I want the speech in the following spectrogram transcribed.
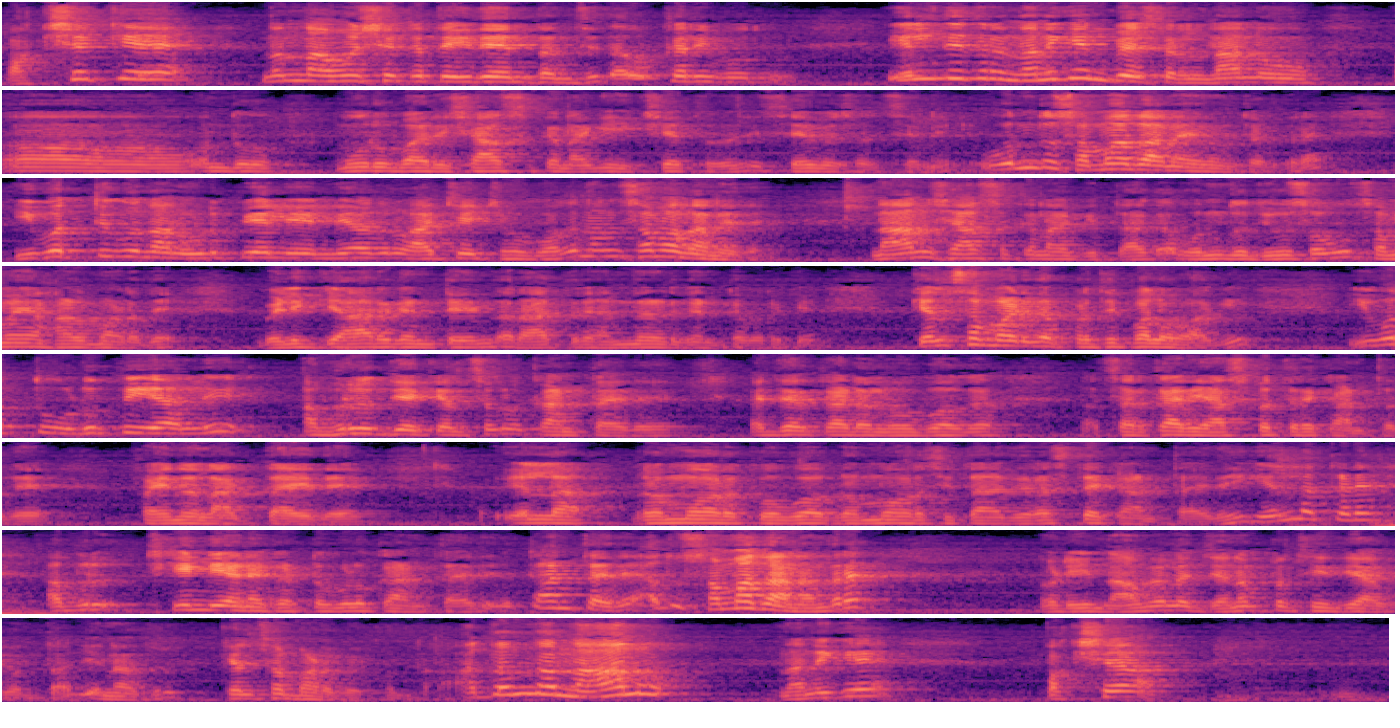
ಪಕ್ಷಕ್ಕೆ ನನ್ನ ಅವಶ್ಯಕತೆ ಇದೆ ಅಂತ ಅನ್ಸಿದ್ರೆ ಅವ್ರು ಕರಿಬೋದು. ಇಲ್ದಿದ್ರೆ ನನಗೇನು ಬೇಸರಲ್ಲ. ನಾನು ಒಂದು ಮೂರು ಬಾರಿ ಶಾಸಕನಾಗಿ ಈ ಕ್ಷೇತ್ರದಲ್ಲಿ ಸೇವೆ ಸಲ್ಲಿಸೇನೆ. ಒಂದು ಸಮಾಧಾನ ಏನು ಅಂತ ಹೇಳಿದ್ರೆ, ಇವತ್ತಿಗೂ ನಾನು ಉಡುಪಿಯಲ್ಲಿ ಎಲ್ಲಿಯಾದರೂ ಆಚೆ ಈಚೆ ಹೋಗುವಾಗ ನನಗೆ ಸಮಾಧಾನ ಇದೆ. ನಾನು ಶಾಸಕನಾಗಿದ್ದಾಗ ಒಂದು ದಿವಸವೂ ಸಮಯ ಹಾಳು ಮಾಡದೆ ಬೆಳಿಗ್ಗೆ ಆರು ಗಂಟೆಯಿಂದ ರಾತ್ರಿ ಹನ್ನೆರಡು ಗಂಟೆವರೆಗೆ ಕೆಲಸ ಮಾಡಿದ ಪ್ರತಿಫಲವಾಗಿ ಇವತ್ತು ಉಡುಪಿಯಲ್ಲಿ ಅಭಿವೃದ್ಧಿಯ ಕೆಲಸಗಳು ಕಾಣ್ತಾ ಇದೆ. ಕಾಡಲ್ಲಿ ಹೋಗುವಾಗ ಸರ್ಕಾರಿ ಆಸ್ಪತ್ರೆ ಕಾಣ್ತದೆ. ಫೈನಲ್ ಆಗ್ತಾ ಇದೆ. ಎಲ್ಲ ಬ್ರಹ್ಮವರಕ್ಕೆ ಹೋಗುವ ಬ್ರಹ್ಮವರ ಸೀತಾನದಿ ರಸ್ತೆ ಕಾಣ್ತಾ ಇದೆ. ಎಲ್ಲ ಕಡೆ ಅಭಿವೃ ಕಿಂಡಿ ಅಣೆಕಟ್ಟುಗಳು ಕಾಣ್ತಾ ಇದೆ. ಕಾಣ್ತಾ ಇದೆ. ಅದು ಸಮಾಧಾನ ಅಂದರೆ ನೋಡಿ, ನಾವೆಲ್ಲ ಜನಪ್ರತಿನಿಧಿ ಆಗುವಂಥದ್ದು ಏನಾದರೂ ಕೆಲಸ ಮಾಡಬೇಕು ಅಂತ. ಅದನ್ನು ನಾನು ನನಗೆ ಪಕ್ಷ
